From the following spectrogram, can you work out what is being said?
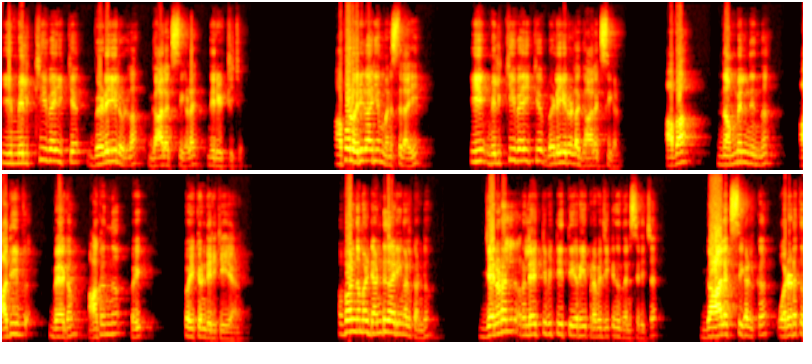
ഈ മിൽക്കി വേയ്ക്ക് വെളിയിലുള്ള ഗാലക്സികളെ നിരീക്ഷിച്ചു. അപ്പോൾ ഒരു കാര്യം മനസ്സിലായി. ഈ മിൽക്കി വേയ്ക്ക് വെളിയിലുള്ള ഗാലക്സികൾ അവ നമ്മിൽ നിന്ന് അതിവേഗം അകന്ന് പോയി പോയിക്കൊണ്ടിരിക്കുകയാണ്. അപ്പോൾ നമ്മൾ രണ്ട് കാര്യങ്ങൾ കണ്ടു. ജനറൽ റിലേറ്റിവിറ്റി തിയറി പ്രവചിക്കുന്നതനുസരിച്ച് ഗാലക്സികൾക്ക് ഒരിടത്ത്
